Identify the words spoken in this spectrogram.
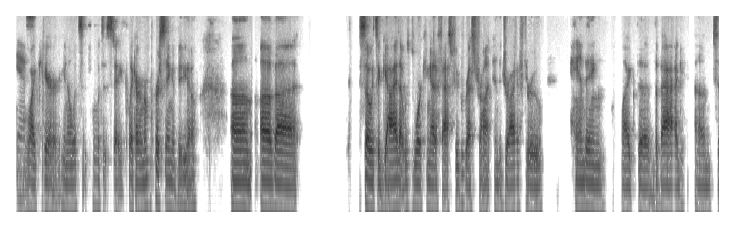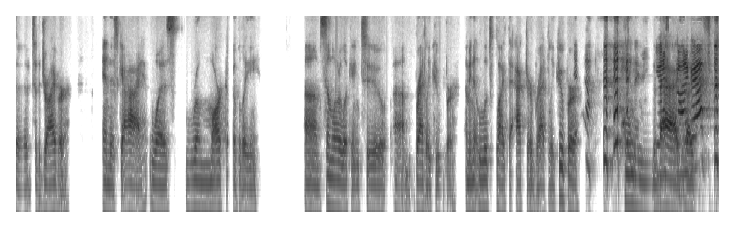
yes. why care you know what's what's at stake like i remember seeing a video um, of uh, so it's a guy that was working at a fast food restaurant in the drive through handing like the the bag um, to to the driver and this guy was remarkably um, similar looking to um, Bradley Cooper. I mean, it looked like the actor Bradley Cooper yeah. handing the bag. Autograph. Like,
